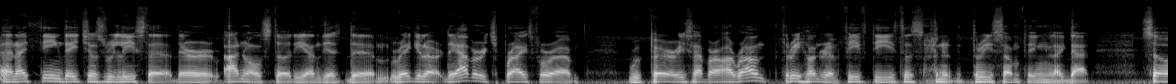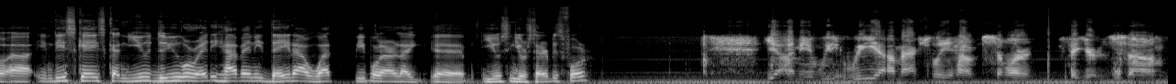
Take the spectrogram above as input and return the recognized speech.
and I think they just released their annual study, and the the regular the average price for a repair is about around 350 to three something like that. So uh, in this case, can you do you already have any data what people are like uh, using your service for? Yeah, I mean we we um, actually have similar figures. Um,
